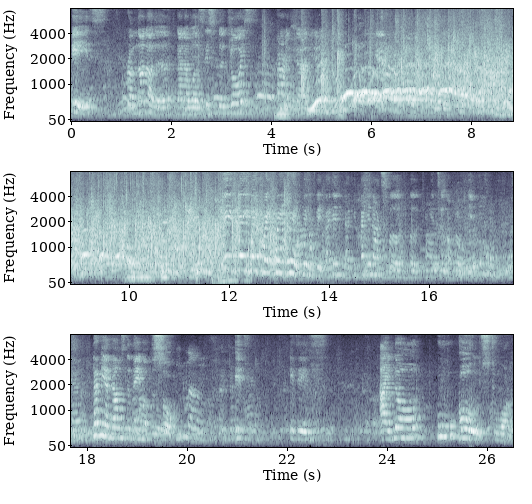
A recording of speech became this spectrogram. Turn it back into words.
is from none other than our sister Joyce Harrington. Wait, wait, wait, wait, wait, wait, wait, wait. I didn't, I didn't, ask for, for, for you to applaud it. Yeah. Let me announce the name of the song. It, it is I know who holds tomorrow.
